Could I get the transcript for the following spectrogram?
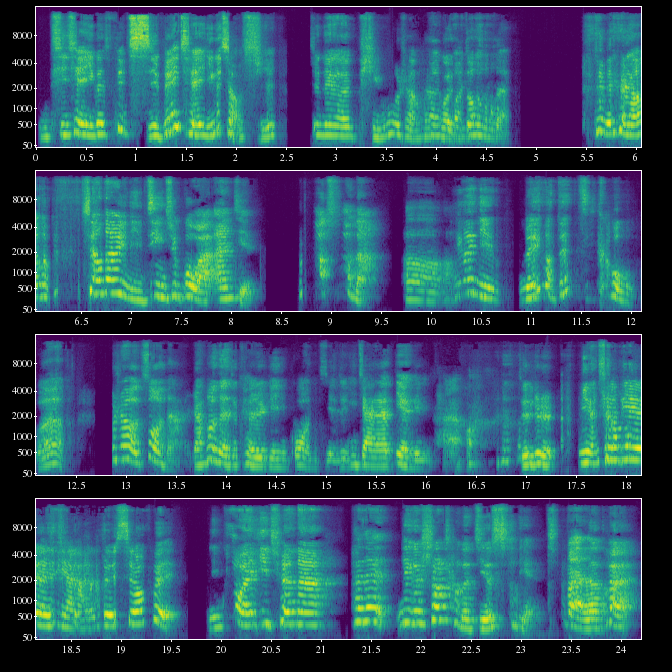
你提前一个就 起飞前一个小时，就那个屏幕上滚滚动的，对，然后相当于你进去过完安检，不知道坐哪。嗯因为你没有登机口嘛，不知道坐哪，然后呢就开始给你逛街，就一家家店给你排好，就是免税店呀，对消费。你逛完一圈呢，他在那个商场的结束点摆了块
